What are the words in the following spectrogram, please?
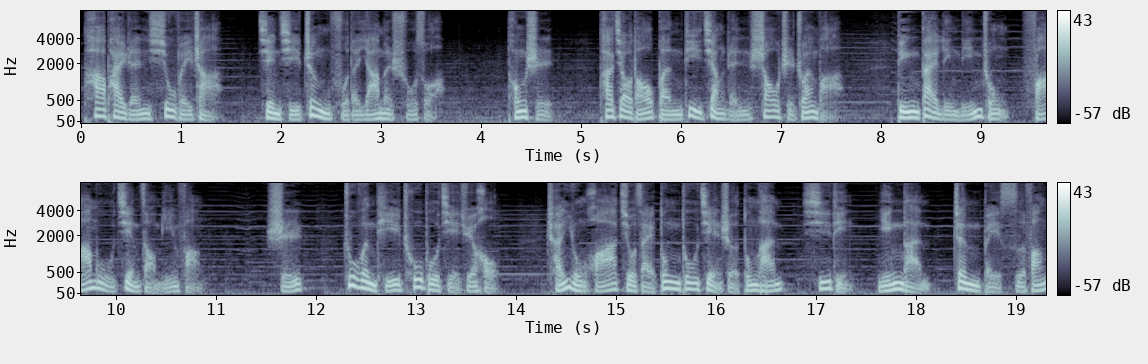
他派人修围栅，建起政府的衙门署所，同时他教导本地匠人烧制砖瓦，并带领民众伐木建造民房。十住问题初步解决后，陈永华就在东都建设东安、西定、宁南、镇北四方，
